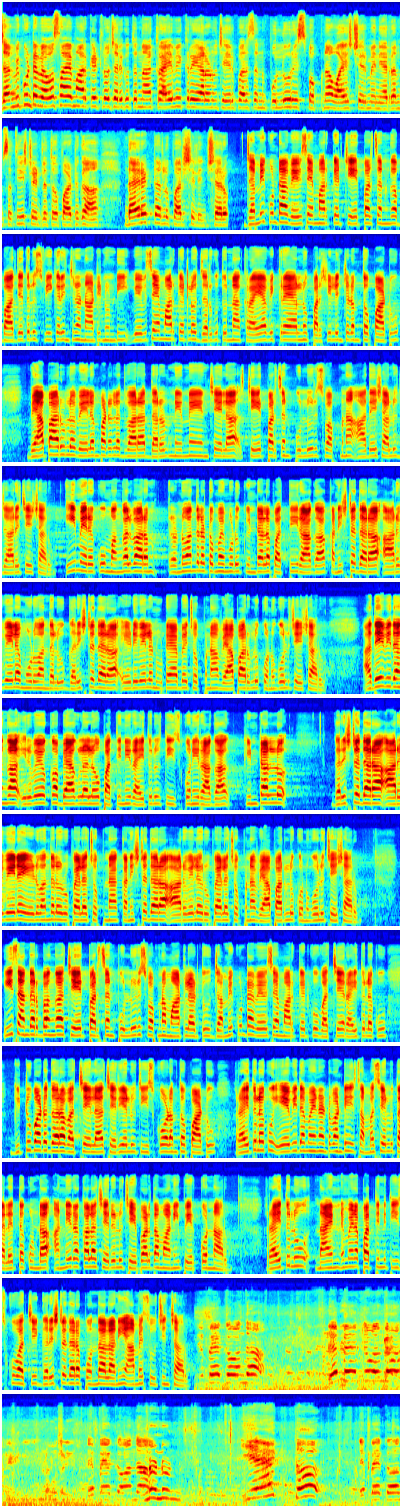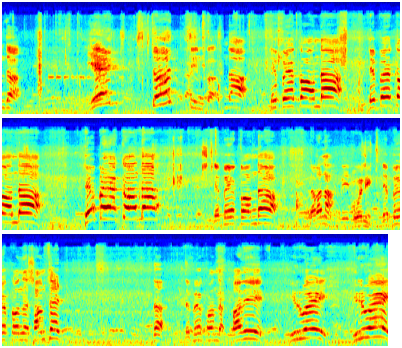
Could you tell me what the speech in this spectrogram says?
జమ్మికుంట వ్యవసాయ మార్కెట్లో జరుగుతున్న క్రయ విక్రయాలను chairperson Pulluri Swapna vice chairman Erram Satish రెడ్లతో పాటుగా డైరెక్టర్లు పరిశీలించారు. జమ్మికుంట వ్యవసాయ మార్కెట్ చైర్పర్సన్గా బాధ్యతలు స్వీకరించిన నాటి నుండి వ్యవసాయ మార్కెట్లో జరుగుతున్న క్రయ విక్రయాలను పరిశీలించడంతో పాటు వ్యాపారుల వేలంపాటల ద్వారా ధరలు నిర్ణయించేలా చైర్పర్సన్ పుల్లూరి స్వప్న ఆదేశాలు జారీ చేశారు. ఈ మేరకు మంగళవారం రెండు వందల తొంభై మూడు క్వింటాల పత్తి రాగా కనిష్ట ధర ఆరు వేల మూడు వందలు గరిష్ట ధర ఏడు వేల నూట యాభై చొప్పున వ్యాపారులు కొనుగోలు చేశారు. అదేవిధంగా ఇరవై ఒక్క బ్యాగులలో పత్తిని రైతులు తీసుకొని రాగా క్వింటాల్లో గరిష్ట ధర ఆరు వేల ఏడు వందల రూపాయల చొప్పున కనిష్ట ధర ఆరు వేల రూపాయల చొప్పున వ్యాపారులు కొనుగోలు చేశారు. ఈ సందర్భంగా చైర్పర్సన్ పుల్లూరి స్వప్న మాట్లాడుతూ జమ్మికుంట వ్యవసాయ మార్కెట్కు వచ్చే రైతులకు గిట్టుబాటు ధర వచ్చేలా చర్యలు తీసుకోవడంతో పాటు రైతులకు ఏ విధమైనటువంటి సమస్యలు తలెత్తకుండా అన్ని రకాల చర్యలు చేపడతామని పేర్కొన్నారు. రైతులు నాణ్యమైన పత్తిని తీసుకువచ్చి గరిష్ట ధర పొందాలని ఆమె సూచించారు. డెబ్బై ఒక్క వంద. డెబ్బై ఒక్క వంద. డెబ్బై ఒక్క వంద ఏక్తో డెబ్బై ఒక్క వంద. ఏక్తో తిన్ వంద డెబ్బై ఒక్క వంద. డెబ్బై ఒక్క వంద. డెబ్బై ఒక్క వంద. డెబ్బై ఒక్క వంద. రవణ. డెబ్బై ఒక్క వంద సన్సెట్ దా డెబ్బై ఒక్క వంద. పది ఇరవై ఇరవై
